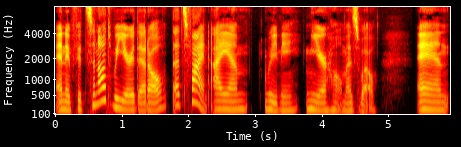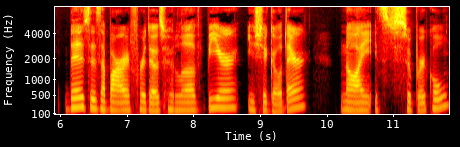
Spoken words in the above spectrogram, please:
And if it's not weird at all, that's fine. I am really near home as well. And this is a bar for those who love beer. You should go there. Noi is super cool.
